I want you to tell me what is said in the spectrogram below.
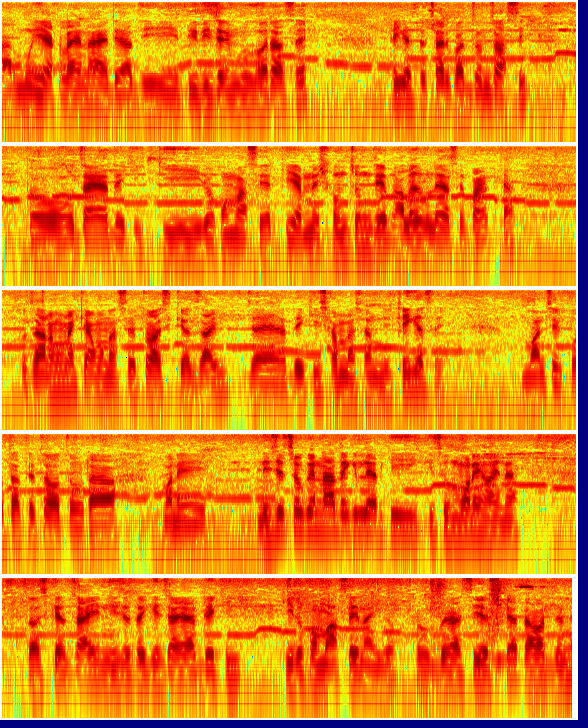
আর মুই একলাই না, এটা আজি দিদি জাইমু ঘর আছে। ঠিক আছে, চার পাঁচজন যাচ্ছি। তো যাইয়া দেখি কি রকম আছে আর কি। আপনি শুনছুন যে ভালোই বলে আছে পার্কটা। তো জানো না কেমন আছে। তো আজকে যাই যাইয়া দেখি সামনাসামনি, ঠিক আছে? মানুষের কোথাতে তো অতটা মানে নিজের চোখে না দেখলে আর কি কিছু মনে হয় না। তো আজকে যাই, নিজে থেকে যাইয়া দেখি কীরকম আছে নাইও তো বেড়াচ্ছি আজকে যাওয়ার জন্য।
